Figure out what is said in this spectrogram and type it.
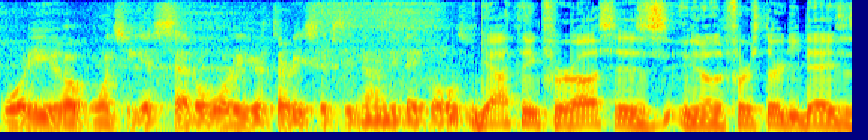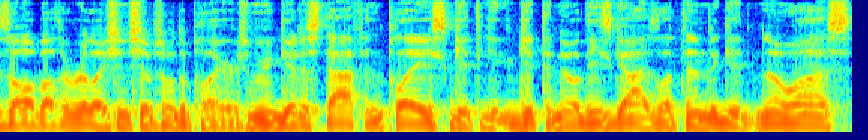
what do you hope once you get settled? What are your 30, 60, 90 day goals? Yeah, I think for us is, you know, the first 30 days is all about the relationships with the players. I mean, get a staff in place, get to get, to know these guys, let them to get to know us,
